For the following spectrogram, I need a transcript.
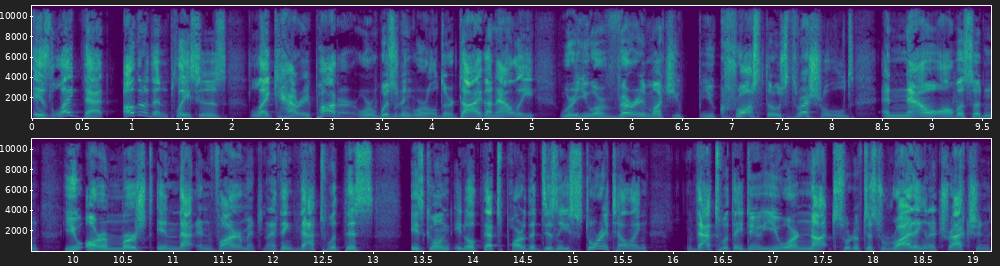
is like that, other than places like Harry Potter or Wizarding World or Diagon Alley, where you are very much you you cross those thresholds, and now all of a sudden you are immersed in that environment, and I think that's what this is going. You know, look, that's part of the Disney storytelling. That's what they do. You are not sort of just riding an attraction.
